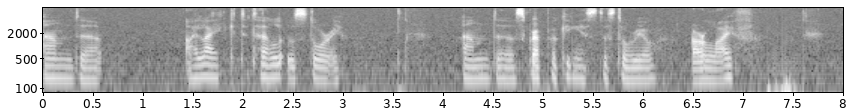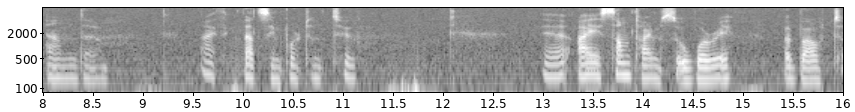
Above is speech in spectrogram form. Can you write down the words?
And uh, I like to tell a story. And uh, scrapbooking is the story of our life. And um, I think that's important too. Uh, I sometimes worry about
